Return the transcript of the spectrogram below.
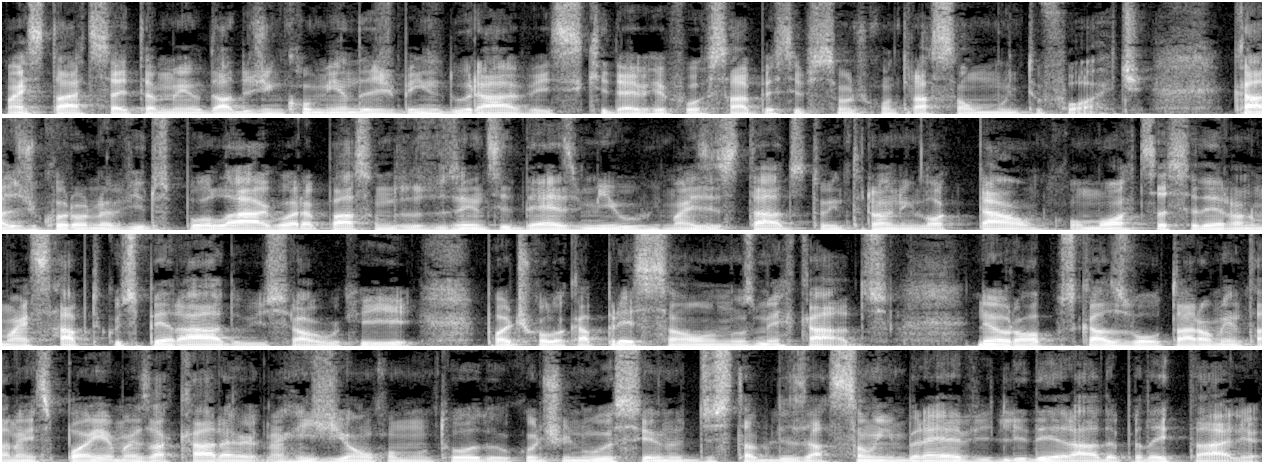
Mais tarde sai também o dado de encomendas de bens duráveis, que deve reforçar a percepção de contração muito forte. Casos de coronavírus por lá agora passam dos 210 mil e mais estados estão entrando em lockdown, com mortes acelerando mais rápido que o esperado. Isso é algo que pode colocar pressão nos mercados. Na Europa, os casos voltaram a aumentar na Espanha, mas a cara na região como um todo continua sendo de estabilização em breve, liderada pela Itália.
